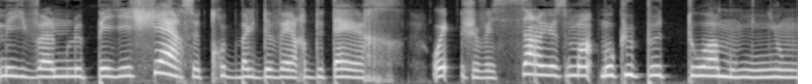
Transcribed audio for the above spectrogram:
Mais il va me le payer cher, ce trou de balle de verre de terre. Oui, je vais sérieusement m'occuper de toi, mon mignon.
